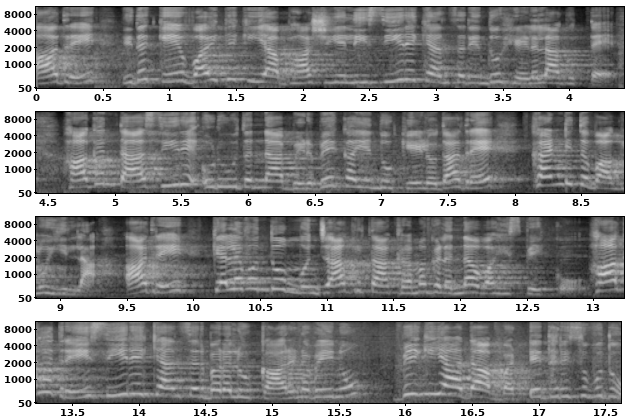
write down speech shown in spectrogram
ಆದರೆ ಇದಕ್ಕೆ ವೈದ್ಯಕೀಯ ಭಾಷೆಯಲ್ಲಿ ಸೀರೆ ಕ್ಯಾನ್ಸರ್ ಎಂದು ಹೇಳಲಾಗುತ್ತೆ. ಹಾಗಂತ ಸೀರೆ ಉಡುವುದನ್ನ ಬಿಡಬೇಕಾ ಎಂದು ಕೇಳೋದಾದ್ರೆ ಖಂಡಿತವಾಗ್ಲೂ ಇಲ್ಲ. ಆದ್ರೆ ಕೆಲವೊಂದು ಮುಂಜಾಗ್ರತಾ ಕ್ರಮಗಳನ್ನ ವಹಿಸಬೇಕು. ಹಾಗಾದ್ರೆ ಸೀರೆ ಕ್ಯಾನ್ಸರ್ ಬರಲು ಕಾರಣವೇನು? ಬಿಗಿಯಾದ ಬಟ್ಟೆ ಧರಿಸುವುದು,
